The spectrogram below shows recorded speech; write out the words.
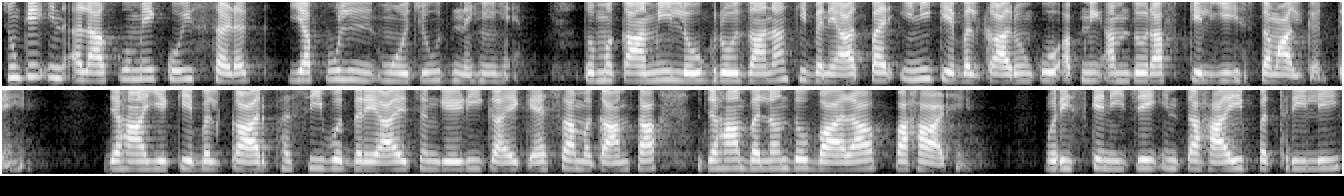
चूँकि इन इलाकों में कोई सड़क या पुल मौजूद नहीं है तो मकामी लोग रोज़ाना की बुनियाद पर इन्हीं केबल कारों को अपनी आमदोरफ्त के लिए इस्तेमाल करते हैं। जहाँ ये केबल कार फंसी, वो दरियाए चंगेड़ी का एक ऐसा मकाम था जहाँ बुलंद बारह पहाड़ हैं। और इसके नीचे इंतहाई पथरीली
